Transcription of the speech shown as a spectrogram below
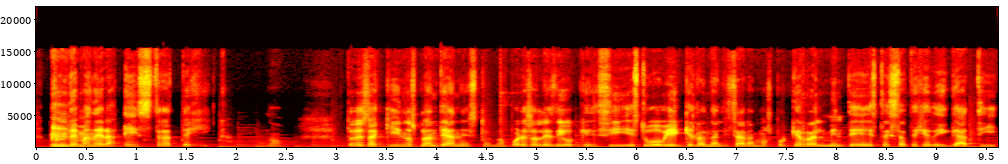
de manera estratégica, ¿no? Entonces aquí nos plantean esto, ¿no? Por eso les digo que sí estuvo bien que lo analizáramos, porque realmente esta estrategia de Gatti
